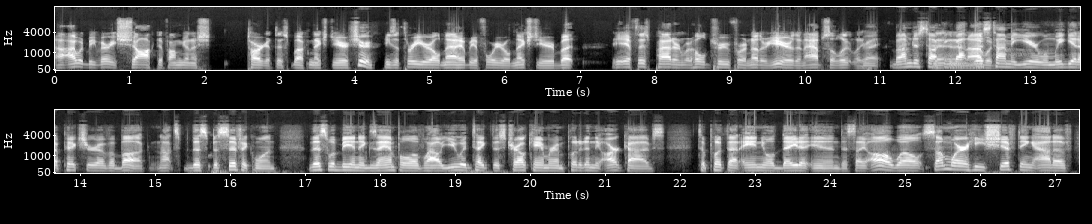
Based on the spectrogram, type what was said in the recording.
I would be very shocked if I'm going to sh- target this buck next year. Sure. He's a three year old now, he'll be a four year old next year. But if this pattern would hold true for another year, then absolutely. Right. But I'm just talking Then about this would- time of year when we get a picture of a buck, not this specific one. This would be an example of how you would take this trail camera and put it in the archives to put that annual data in to say, oh, well, somewhere he's shifting out of,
